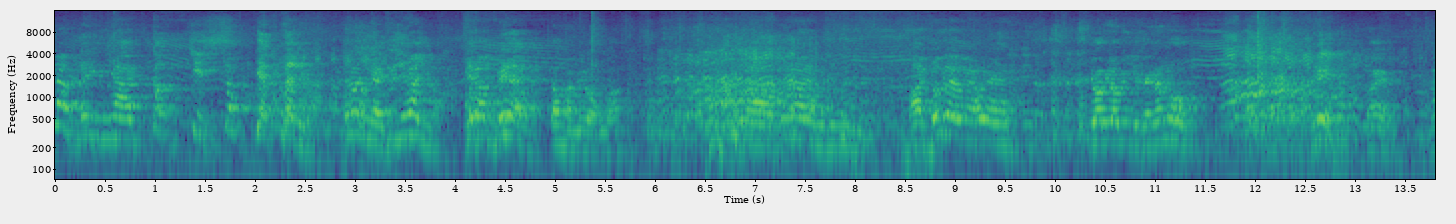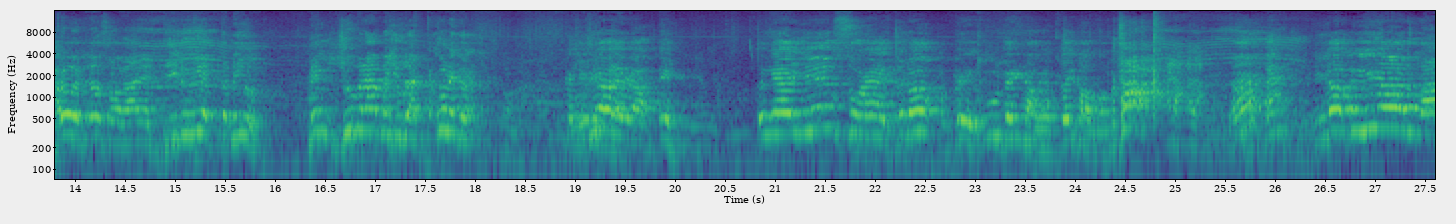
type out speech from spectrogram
နောက်လိညာကောက်ကျစ်စုပ်ပြက်တက်နေတာကျွန်တော်ညာယူချင်မှယူပါဒါကမေးတယ်တောင်းမှမေးပါဦးကွာဟာဘုရားလည်းမသိဘူးဟာဒုတ်လည်းဟုတ်တယ်ပြောပြောပြီးဒီကလည်းမဟုတ်ဟေးဟဲ့ငါတို့လောက်စော်ကားတဲ့ဒီလူရဲ့သမီးကိုမင်းယူမလားမယူလားတခုနဲ့ပြောလိုက်ခက်ကြီးရတယ်ဗျာအေးတ ငယ်ရင်းဆိုရဲကျွန်တော်အဖေဦးသိန်းတော်ရဲ့သိခေါ်မှာမချအဲ့ဒါအဲ့ဒါဟမ်ဒီလောက်ကြီးရလာ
